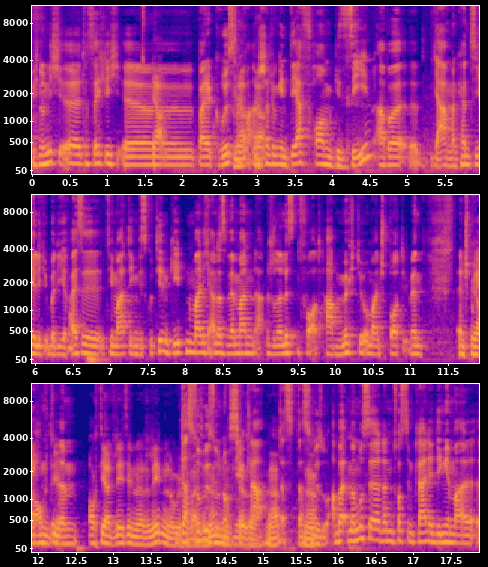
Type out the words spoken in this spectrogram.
ich noch nicht äh, tatsächlich äh, ja. bei der größeren ja, Veranstaltung ja. in der Form gesehen, aber äh, ja, man kann sicherlich über die Reisethematiken diskutieren. Geht nun mal nicht anders, wenn man Journalisten vor Ort haben möchte, um ein Sportevent entsprechend. auch, die, ähm, auch die Athletinnen und Athleten logischerweise. Das sowieso ne? noch, ja klar, so, das, das sowieso. Aber man muss ja dann trotzdem kleine Dinge mal äh,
